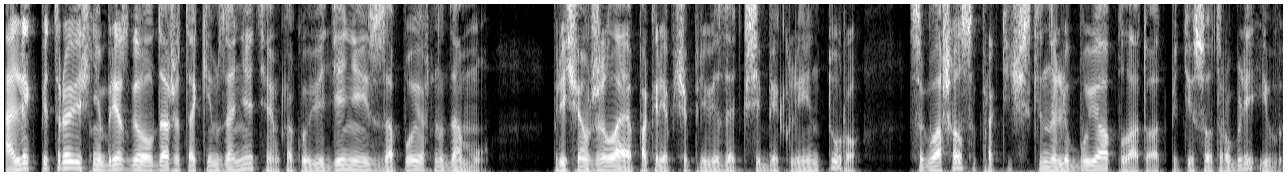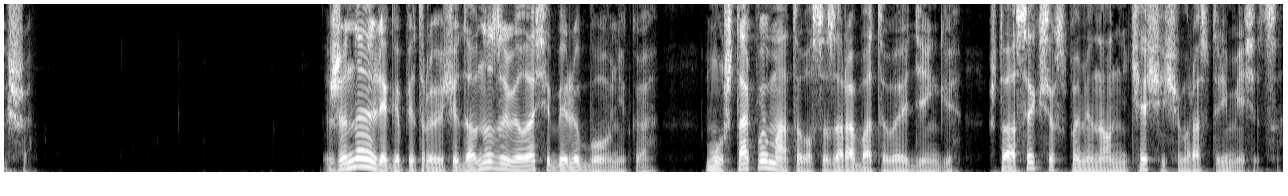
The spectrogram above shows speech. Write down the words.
Олег Петрович не брезговал даже таким занятием, как уведение из запоев на дому, причем, желая покрепче привязать к себе клиентуру, соглашался практически на любую оплату от 500 рублей и выше. Жена Олега Петровича давно завела себе любовника. Муж так выматывался, зарабатывая деньги, что о сексе вспоминал не чаще, чем раз в три месяца.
